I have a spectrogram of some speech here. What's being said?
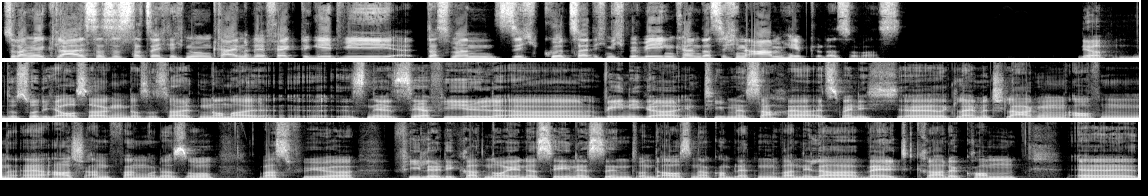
solange klar ist, dass es tatsächlich nur um kleinere Effekte geht, wie dass man sich kurzzeitig nicht bewegen kann, dass sich ein Arm hebt oder sowas. Ja, das würde ich auch sagen. Das ist halt nochmal, äh, ist eine sehr viel äh, weniger intime Sache, als wenn ich äh, gleich mit Schlagen auf den äh, Arsch anfange oder so, was für viele, die gerade neu in der Szene sind und aus einer kompletten Vanilla-Welt gerade kommen, äh,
